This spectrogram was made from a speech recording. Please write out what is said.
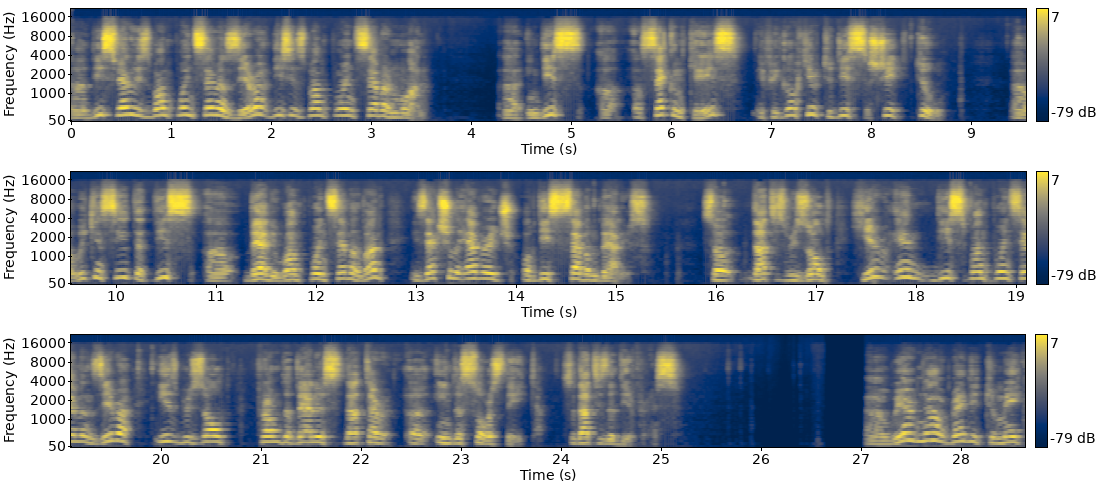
uh, this value is 1.70. This is 1.71. Uh, in this uh, uh, second case, if we go here to this sheet 2, uh, we can see that this uh, value 1.71 is actually average of these seven values. So that is result here, and this 1.70 is result from the values that are in the source data. So that is the difference. Uh, we are now ready to make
